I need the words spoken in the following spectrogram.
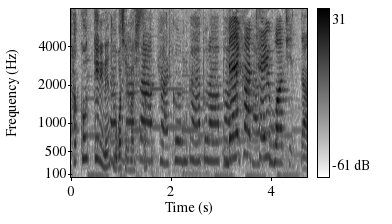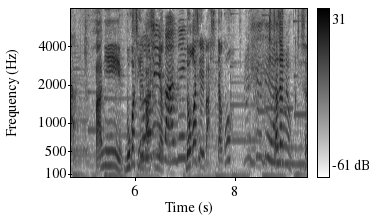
팝콘. 팝콘? 테리는 뭐가 제일 맛있어? 팝콘 파브라파. 내가 제일 맛있다. 아니, 뭐가 제일 맛있냐고. 막을- 너가 제일 맛있다고? 짜장면 먹자.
